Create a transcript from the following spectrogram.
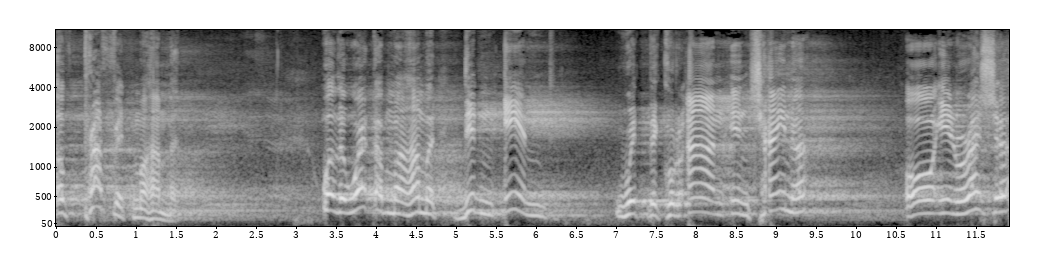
of Prophet Muhammad? Well, the work of Muhammad didn't end with the Quran in China or in Russia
